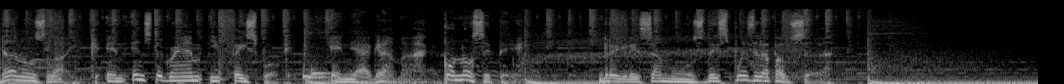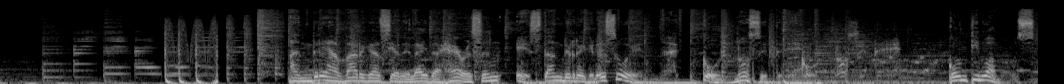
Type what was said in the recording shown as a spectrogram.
Danos like en Instagram y Facebook. Enneagrama, conócete. Regresamos después de la pausa. Andrea Vargas y Adelaida Harrison están de regreso en Conócete. Conócete. Continuamos.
